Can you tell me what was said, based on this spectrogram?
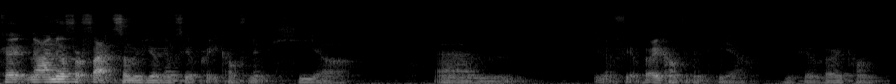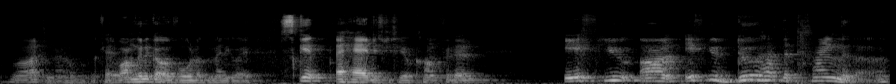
Okay, now I know for a fact some of you are going to feel pretty confident here. Um, you're going to feel very confident here. You feel very confident. Well, I don't know. Okay, well, I'm going to go over all of them anyway. Skip ahead if you feel confident. If you aren't, if you do have the time though,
